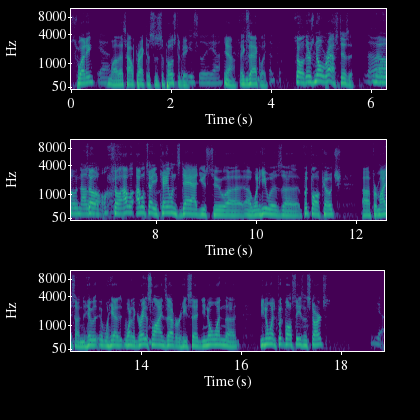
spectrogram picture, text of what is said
Sweaty? Yeah. Well, that's how practice is supposed to be. Usually, yeah. Yeah, exactly. so there's no rest, is it? No, not so, at all. So I will, I will tell you, Kaylin's dad used to, uh, uh, when he was a football coach uh, for my son, he, he has one of the greatest lines ever. He said, "You know when the, do you know when football season starts? Yeah.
